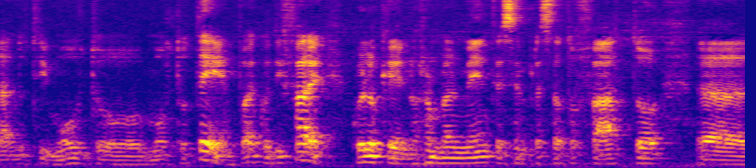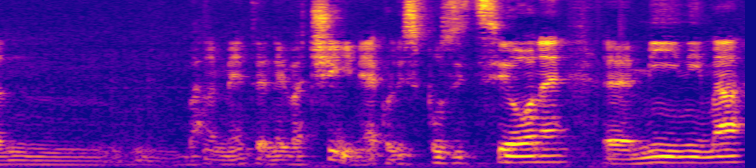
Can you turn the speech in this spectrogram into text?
dandoti molto, molto tempo, ecco, di fare quello che normalmente è sempre stato fatto. Ehm, banalmente nei vaccini, ecco, l'esposizione eh, minima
